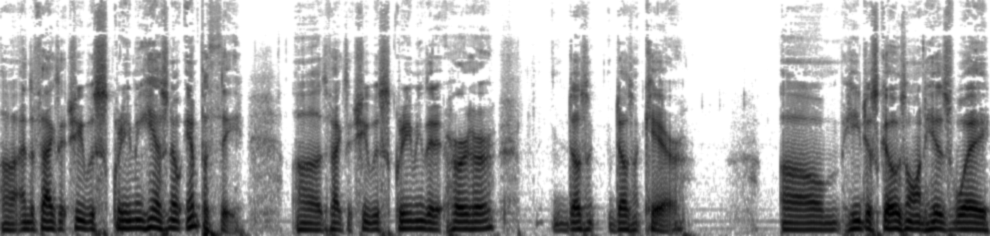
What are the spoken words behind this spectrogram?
Uh, and the fact that she was screaming, he has no empathy. Uh, the fact that she was screaming that it hurt her doesn't doesn't care. Um, he just goes on his way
